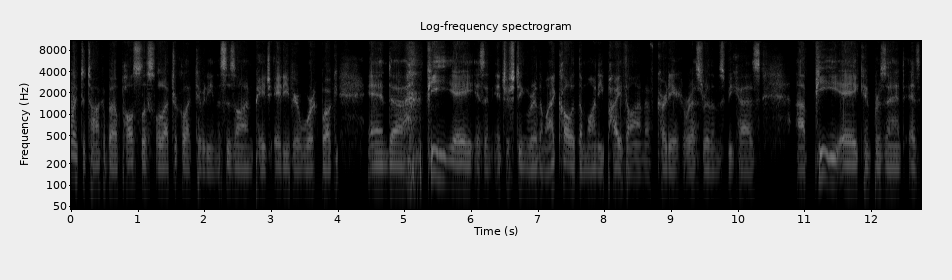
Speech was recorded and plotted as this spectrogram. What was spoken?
Like to talk about pulseless electrical activity, and this is on page 80 of your workbook. And uh, PEA is an interesting rhythm. I call it the Monty Python of cardiac arrest rhythms because uh, PEA can present as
